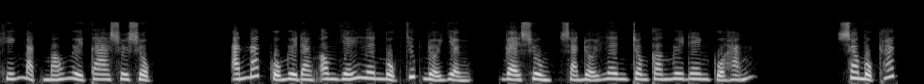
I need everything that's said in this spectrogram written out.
khiến mạch máu người ta sôi sục. Ánh mắt của người đàn ông dấy lên một chút nổi giận, vẻ sùn sẽ nổi lên trong con ngươi đen của hắn. Sau một khắc,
